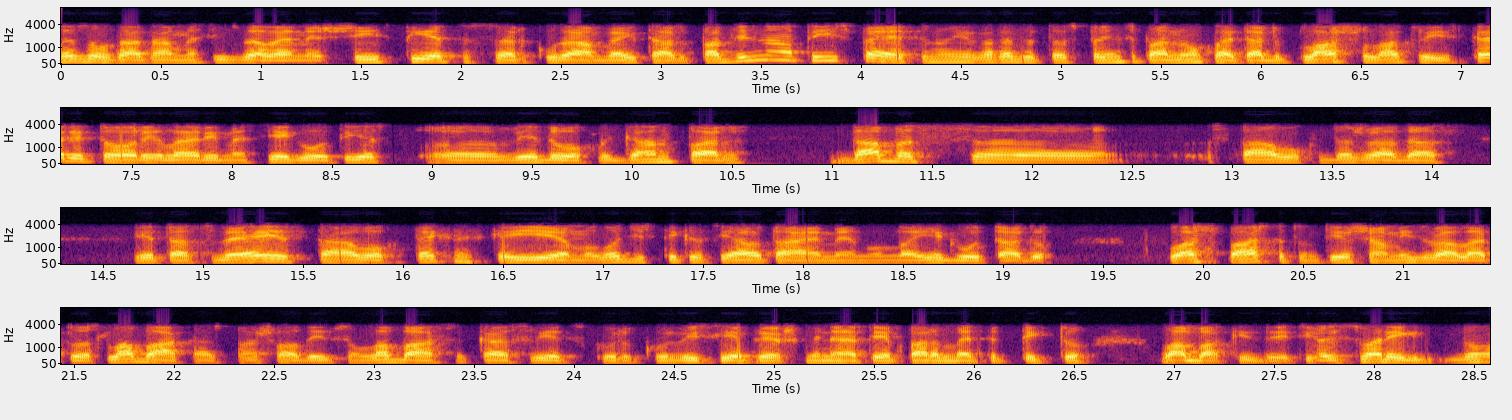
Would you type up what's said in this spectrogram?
rezultātā mēs izvēlējāmies šīs piecas, ar kurām veikt tādu padziļinātu izpēti. Nu, ja redzat, tas principā noklāja tādu plašu Latvijas teritoriju, lai arī mēs iegūtu ies, uh, viedokli gan par dabas uh, stāvokli dažādās vietās, vēja stāvokli, tehniskajiem, loģistikas jautājumiem, un lai iegūtu tādu plašu pārskatu un tiešām izvēlētos labākās pašvaldības un labākās vietas, kur, kur visi iepriekš minētie parametri tiktu labāk izdarīti. Jo ir svarīgi nu,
